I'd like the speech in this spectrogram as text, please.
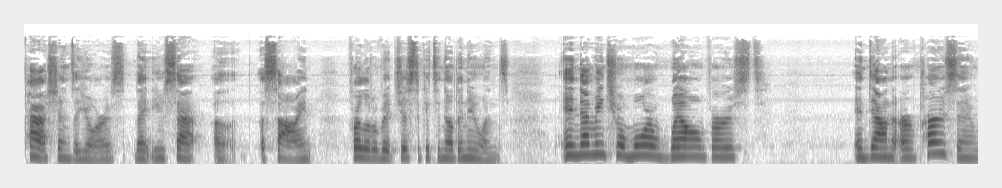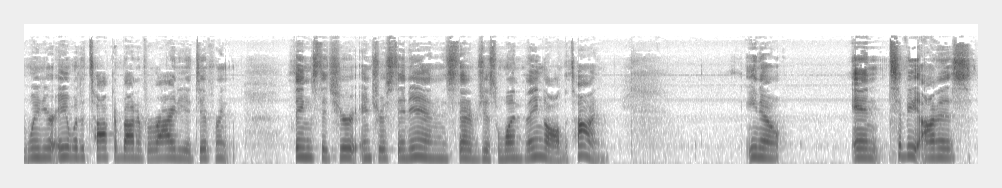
passions of yours that you set uh, aside for a little bit just to get to know the new ones. And that makes you a more well versed and down to earth person when you're able to talk about a variety of different things that you're interested in instead of just one thing all the time. You know, and to be honest,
